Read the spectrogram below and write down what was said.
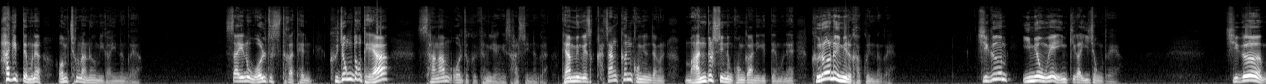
하기 때문에 엄청난 의미가 있는 거예요. 싸이는 월드스타가 된 그 정도 돼야 상암 월드컵 경기장에서 할 수 있는 거예요. 대한민국에서 가장 큰 공연장을 만들 수 있는 공간이기 때문에 그런 의미를 갖고 있는 거예요. 지금 이명우의 인기가 이 정도예요. 지금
